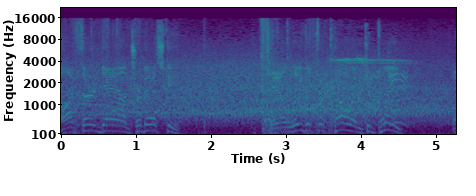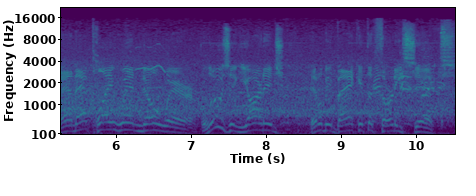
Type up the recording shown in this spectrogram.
On third down, Trubisky. They'll leave it for Cohen, complete. And that play went nowhere. Losing yardage. It'll be back at the 36.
